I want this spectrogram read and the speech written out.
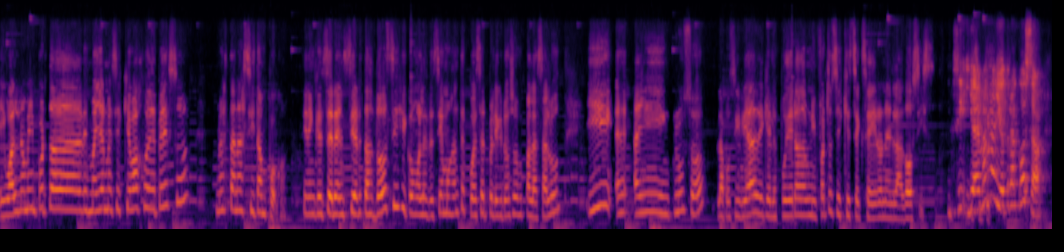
igual no me importa desmayarme si es que bajo de peso, no es tan así tampoco. Tienen que ser en ciertas dosis y como les decíamos antes, puede ser peligroso para la salud. Y eh, hay incluso la posibilidad de que les pudiera dar un infarto si es que se excedieron en la dosis. Sí, y además hay otra cosa.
